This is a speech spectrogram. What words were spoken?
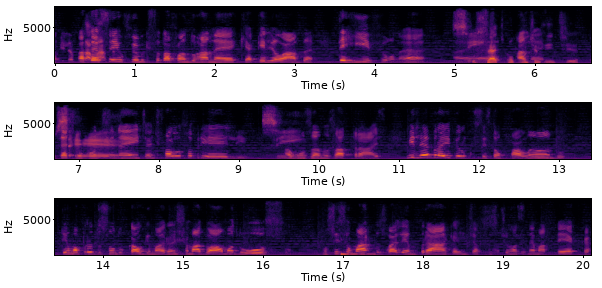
família. tá Até lá, sei o filme que você tá falando do Hanek, aquele lá da- terrível, né? Sim. O sétimo Hanek. continente. Sétimo É. Continente. A gente falou sobre ele Sim. alguns anos atrás. Me lembra aí, pelo que vocês estão falando, tem uma produção do Cal Guimarães chamado Alma do Osso. Não sei se o Uhum. Marcos vai lembrar que a gente assistiu na Cinemateca.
